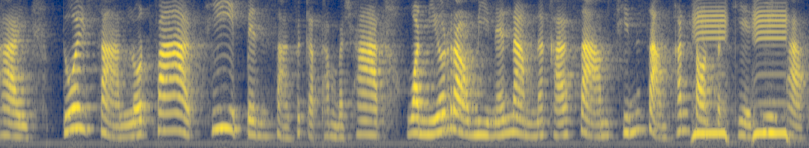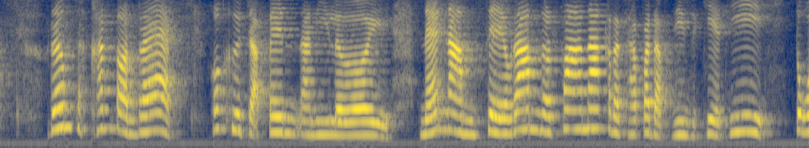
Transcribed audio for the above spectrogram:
ภัย ด้วยสารลดฝ้าที่เป็นสารสกัดธรรมชาติ วันนี้เรามีแนะนำนะคะ 3 ชิ้น 3 ขั้นตอนจากเคที่ค่ะ เริ่มจากขั้นตอนแรกก็คือจะเป็นอันนี้เลย แนะนำเซรั่มลดฝ้าหน้ากระชับประดับยีนจากเคที่ ตัว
